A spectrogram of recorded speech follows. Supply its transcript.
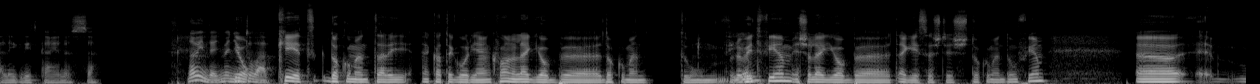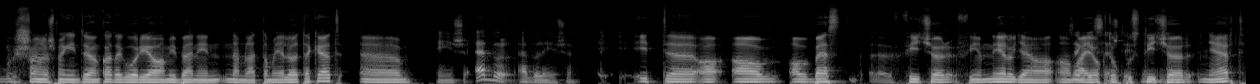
elég ritkán jön össze. Na mindegy, menjünk Jó, tovább. két dokumentári kategóriánk van, a legjobb uh, dokumentum Film. film. rövidfilm, és a legjobb uh, egész estés dokumentumfilm. Uh, sajnos megint olyan kategória, amiben én nem láttam a jelölteket. Uh, Én se. Ebből, ebből én se. itt uh, a, a, a Best Feature filmnél ugye a, a My Octopus Teacher nyert,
